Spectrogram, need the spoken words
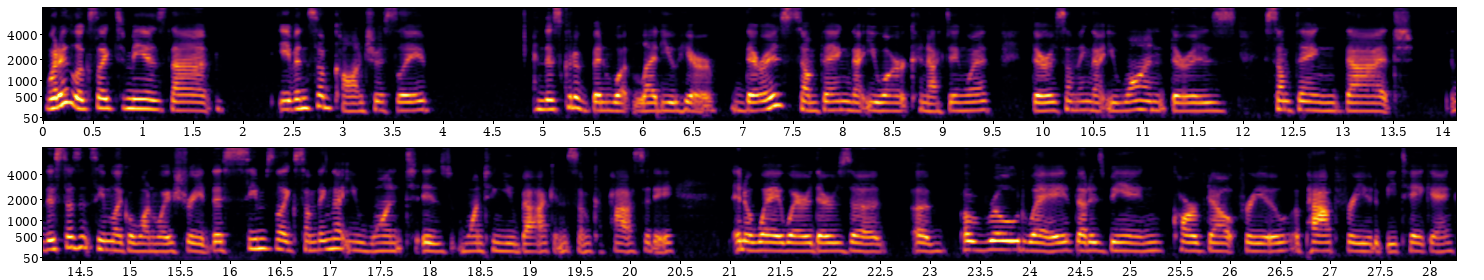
What it looks like to me is that even subconsciously, and this could have been what led you here. There is something that you are connecting with. There is something that you want. There is something that this doesn't seem like a one way street. This seems like something that you want is wanting you back in some capacity in a way where there's a, a, a roadway that is being carved out for you, a path for you to be taking.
